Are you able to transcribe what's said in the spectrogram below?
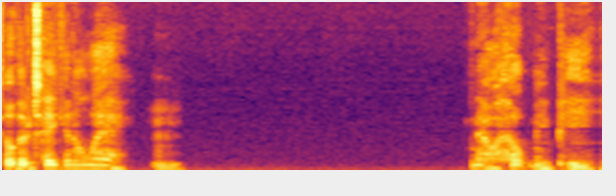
till they're taken away. Mm. Now help me, pee.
